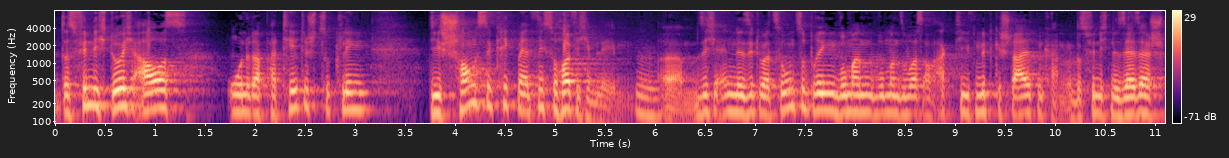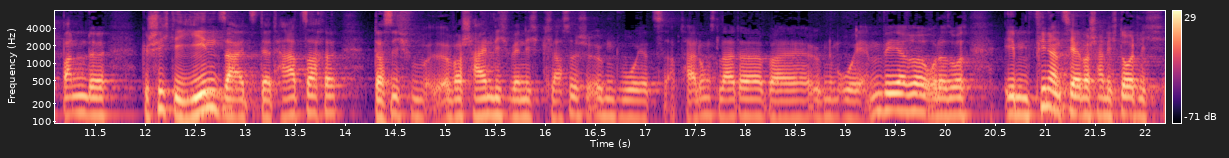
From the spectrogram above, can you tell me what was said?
das finde ich durchaus, ohne da pathetisch zu klingen, die Chance kriegt man jetzt nicht so häufig im Leben, mhm. sich in eine Situation zu bringen, wo man, wo man sowas auch aktiv mitgestalten kann. Und das finde ich eine sehr, sehr spannende Geschichte, jenseits der Tatsache, dass ich wahrscheinlich, wenn ich klassisch irgendwo jetzt Abteilungsleiter bei irgendeinem OEM wäre oder sowas, eben finanziell wahrscheinlich deutlich,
